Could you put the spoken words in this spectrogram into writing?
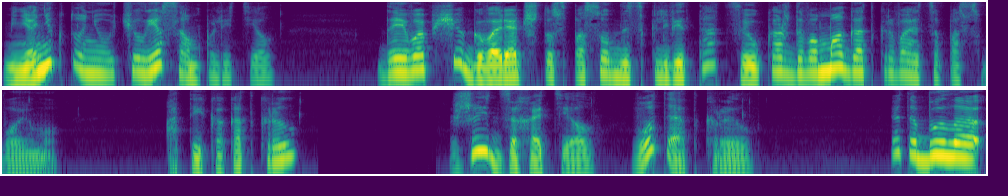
Меня никто не учил, я сам полетел. Да и вообще говорят, что способность к левитации у каждого мага открывается по-своему. А ты как открыл? Жить захотел, вот и открыл. Это было,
